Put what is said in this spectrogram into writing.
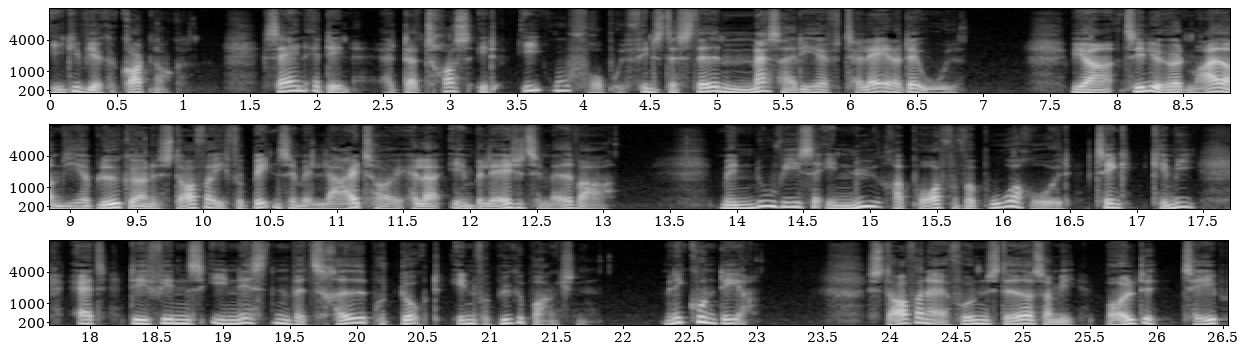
ikke virker godt nok. Sagen er den, at der trods et EU-forbud findes der stadig masser af de her talater derude. Vi har tidligere hørt meget om de her blødgørende stoffer i forbindelse med legetøj eller emballage til madvarer. Men nu viser en ny rapport fra Forbrugerrådet, Tænk Kemi, at det findes i næsten hver tredje produkt inden for byggebranchen. Men ikke kun der. Stofferne er fundet steder som i bolde, tape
